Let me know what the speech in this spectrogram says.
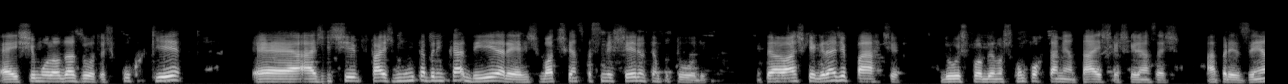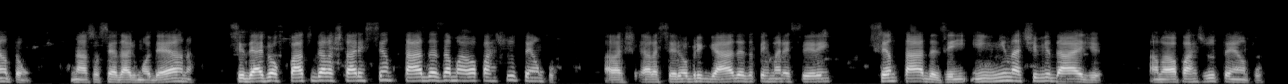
é, estimulando as outras. Porque é, a gente faz muita brincadeira, a gente bota as crianças para se mexerem o tempo todo. Então, eu acho que grande parte dos problemas comportamentais que as crianças apresentam na sociedade moderna se deve ao fato de elas estarem sentadas a maior parte do tempo. Elas, elas serem obrigadas a permanecerem sentadas em, em inatividade a maior parte do tempo.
